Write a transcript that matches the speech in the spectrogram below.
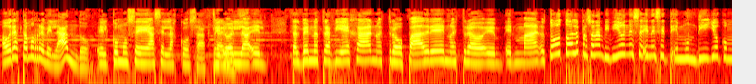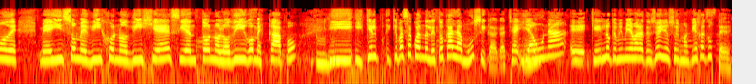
ahora estamos revelando el cómo se hacen las cosas, pero Claro. el, el- tal vez nuestras viejas, nuestros padres, nuestros eh, hermanos, todo, todas las personas han vivido en ese, en ese mundillo como de me hizo, me dijo, no dije, siento, no lo digo, me escapo. Y, y, qué, y qué pasa cuando le toca la música, ¿cachai? Y a una, eh, que es lo que a mí me llama la atención, yo soy más vieja que ustedes,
